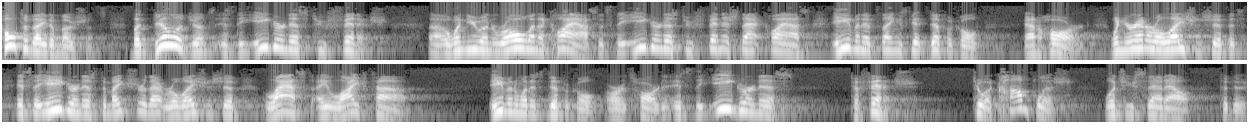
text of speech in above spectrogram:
cultivate emotions. But diligence is the eagerness to finish. Uh, when you enroll in a class, it's the eagerness to finish that class, even if things get difficult and hard. When you're in a relationship, it's, it's the eagerness to make sure that relationship lasts a lifetime, even when it's difficult or it's hard. It's the eagerness to finish, to accomplish what you set out to do.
